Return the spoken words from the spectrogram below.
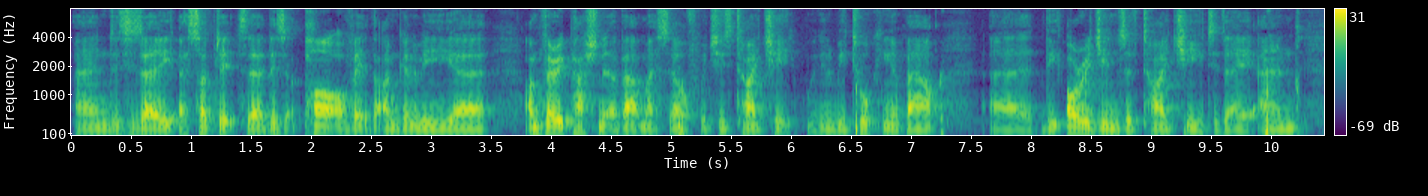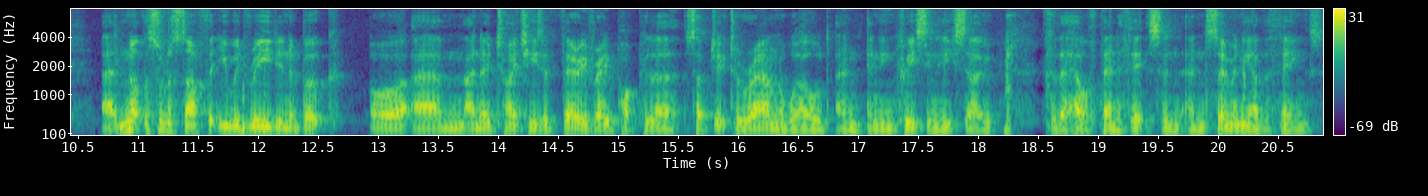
and this is a, a subject. Uh, this is a part of it that I'm going to be. Uh, I'm very passionate about myself, which is Tai Chi. We're going to be talking about uh, the origins of Tai Chi today, and uh, not the sort of stuff that you would read in a book. Or um, I know Tai Chi is a very, very popular subject around the world, and, and increasingly so for the health benefits and, and so many other things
